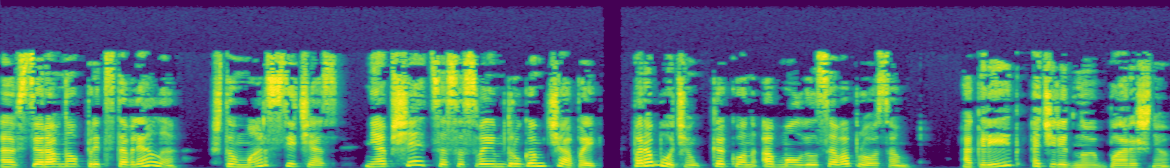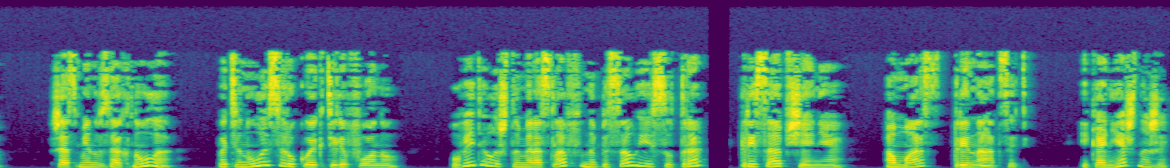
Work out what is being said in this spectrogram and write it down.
А все равно представляла, что Марс сейчас не общается со своим другом Чапой по рабочим, как он обмолвился вопросом, а клеит очередную барышню. Жасмин вздохнула, потянулась рукой к телефону. Увидела, что Мирослав написал ей с утра три сообщения, а Марс — тринадцать. И, конечно же,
